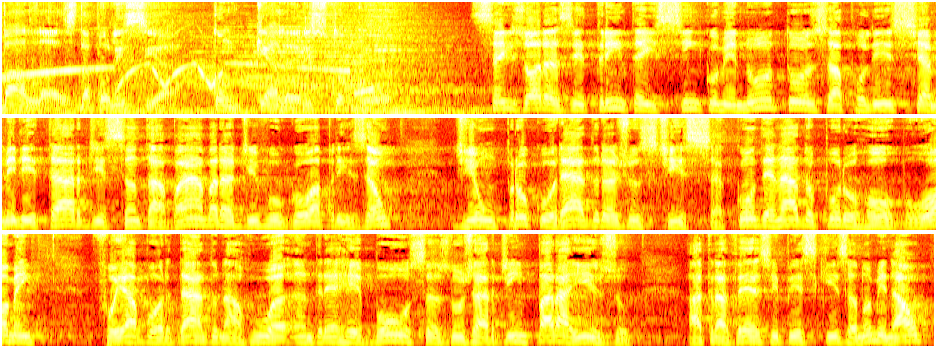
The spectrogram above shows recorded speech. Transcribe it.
balas da polícia com Keller Estocou. 6 horas e 35 minutos, a Polícia Militar de Santa Bárbara divulgou a prisão de um procurado da Justiça condenado por roubo. O homem foi abordado na rua André Rebouças, no Jardim Paraíso. Através de pesquisa nominal,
